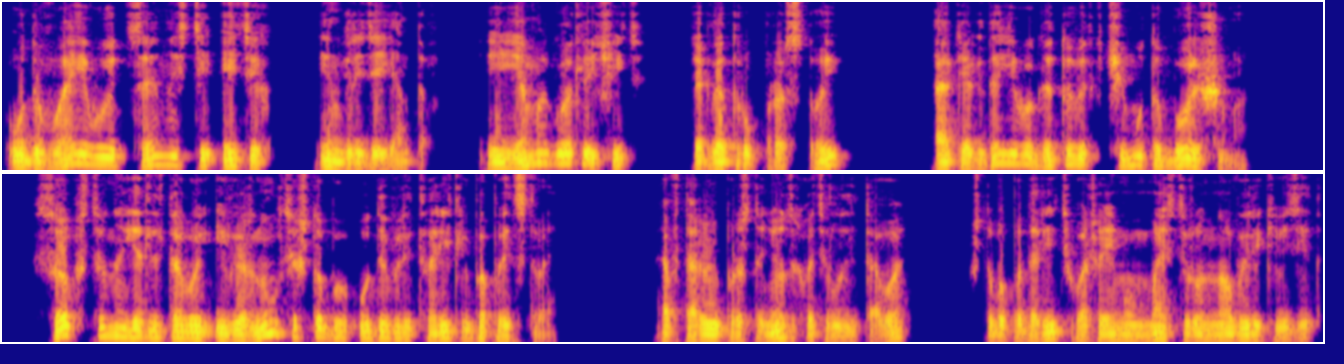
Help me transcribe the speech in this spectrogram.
удваивают ценности этих ингредиентов. И я могу отличить, когда труп простой, а когда его готовят к чему-то большему. Собственно, я для того и вернулся, чтобы удовлетворить любопытство. А вторую простыню захватил для того, чтобы подарить уважаемому мастеру новый реквизит.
